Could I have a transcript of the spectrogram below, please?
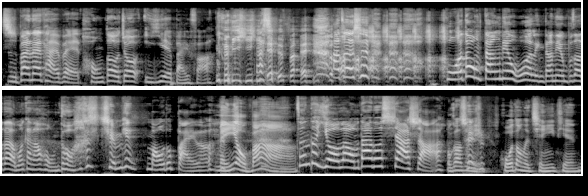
只办在台北，红豆就一夜白发，一夜白发。他真的是活动当天五二零当天，不知道大家有没有看到红豆？他前面毛都白了，没有吧？真的有啦，我们大家都吓傻。我告诉你，活动的前一天，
